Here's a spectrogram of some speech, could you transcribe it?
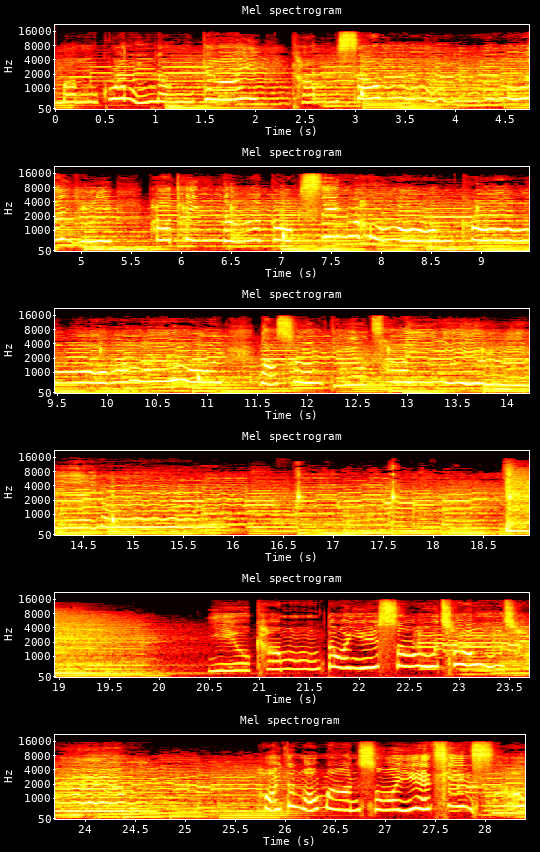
问君能解琴心意，怕听那角声慷慨那双调凄凉。瑶琴待雨扫，冲肠。在夜千愁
